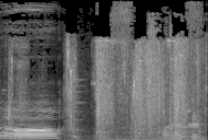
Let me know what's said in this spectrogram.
Oh, what happened?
